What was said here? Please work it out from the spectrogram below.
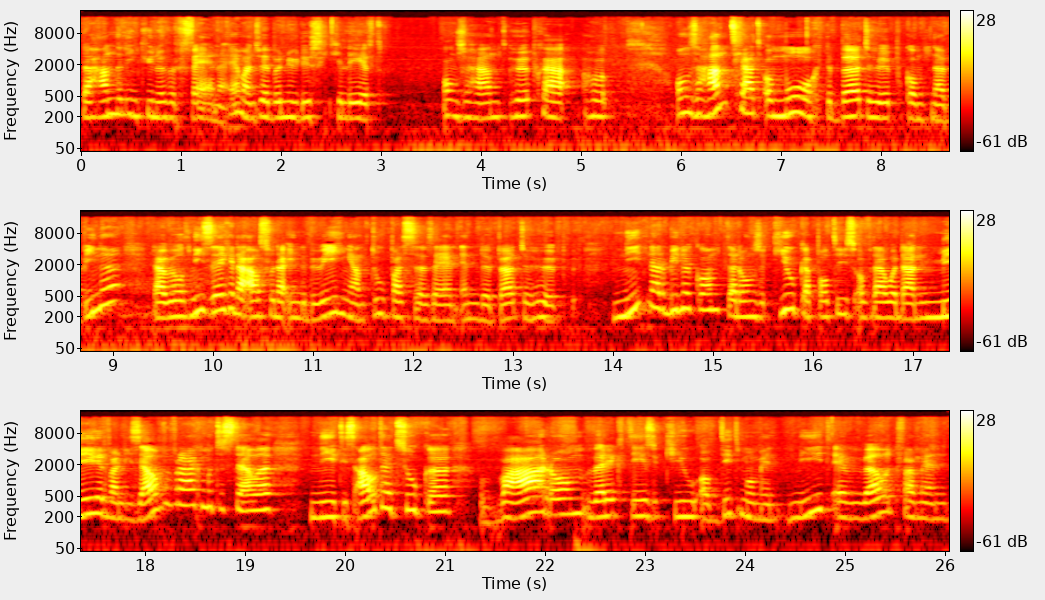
de handeling kunnen verfijnen. Hè? Want we hebben nu dus geleerd, onze hand, heup gaat onze hand gaat omhoog, de buitenheup komt naar binnen. Dat wil niet zeggen dat als we dat in de beweging aan het toepassen zijn en de buitenheup niet naar binnen komt, dat onze cue kapot is of dat we dan meer van diezelfde vraag moeten stellen. Nee, het is altijd zoeken waarom werkt deze cue op dit moment niet en welk van mijn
